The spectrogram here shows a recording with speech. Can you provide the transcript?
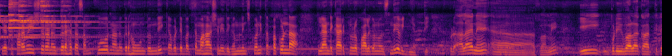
ఈ యొక్క పరమేశ్వర అనుగ్రహత సంపూర్ణ అనుగ్రహం ఉంటుంది. కాబట్టి భక్త మహాశయులు ఇది గమనించుకొని తప్పకుండా ఇలాంటి కార్యక్రమంలో పాల్గొనవలసిందిగా విజ్ఞప్తి. ఇప్పుడు అలానే స్వామి ఈ ఇప్పుడు ఇవాళ కార్తీక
